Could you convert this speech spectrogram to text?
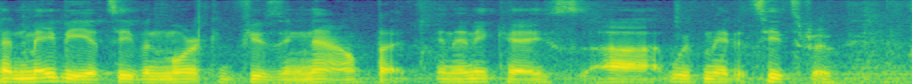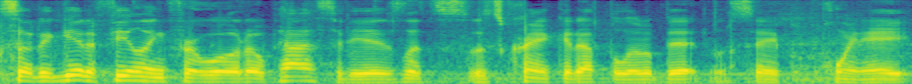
And maybe it's even more confusing now, but in any case, uh, we've made it see-through. So to get a feeling for what opacity is, let's, let's crank it up a little bit, let's say 0.8.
